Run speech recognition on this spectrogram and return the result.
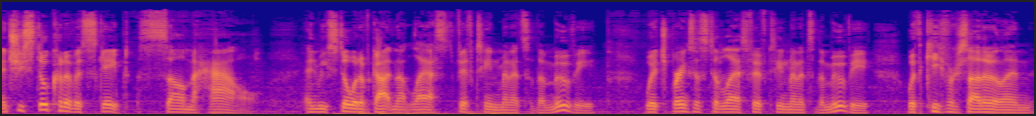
And she still could have escaped somehow. And we still would have gotten that last 15 minutes of the movie, which brings us to the last 15 minutes of the movie with Kiefer Sutherland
